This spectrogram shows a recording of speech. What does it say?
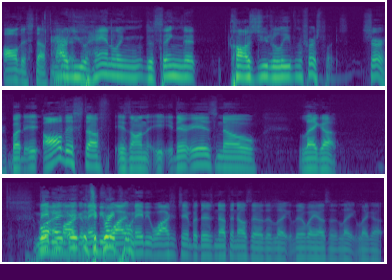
All this stuff. How are you handling the thing that caused you to leave in the first place? Sure, but it, all this stuff is on. i there is no leg up. Well, Maybe it's a maybe great Wa- maybe Washington, but there's nothing else that the leg. Nobody else has a leg up.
